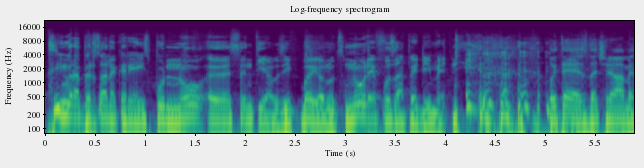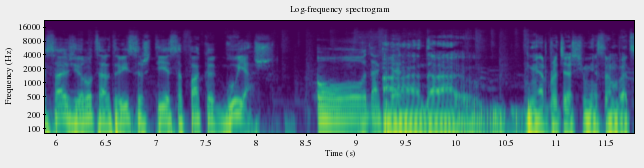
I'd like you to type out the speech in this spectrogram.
Singura persoană care îi spun nu uh, sunt eu. Zic, băi, Ionuț, nu refuza pe nimeni. Uite, îți dă cineva mesaj, Ionuț ar trebui să știe să facă guiaș. Oh, dacă A, da, mi-ar plăcea și mie să învăț.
